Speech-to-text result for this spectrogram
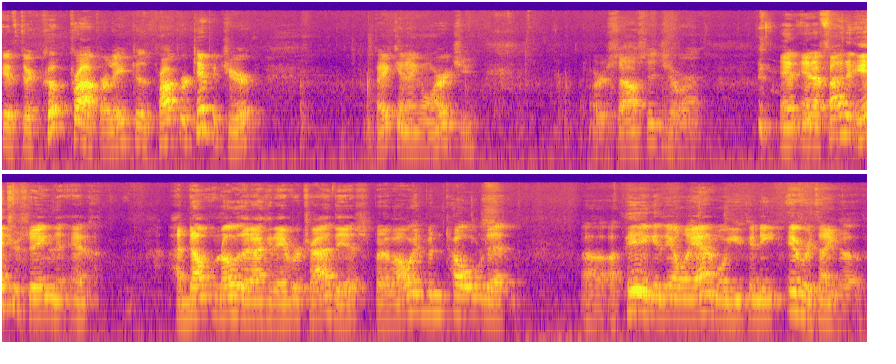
If they're cooked properly to the proper temperature, bacon ain't gonna hurt you or sausage or and, and I find it interesting and I don't know that I could ever try this, but I've always been told that uh, a pig is the only animal you can eat everything of.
